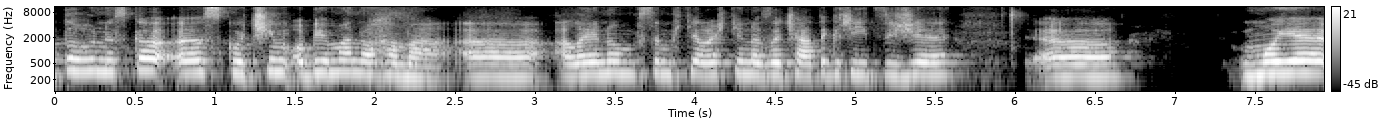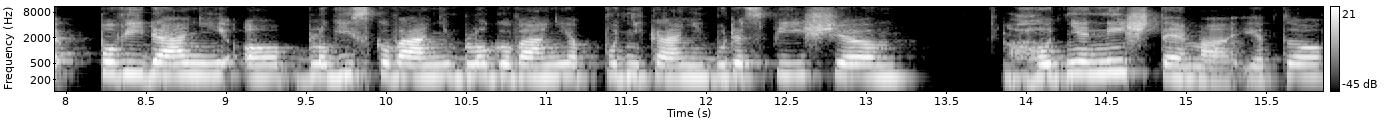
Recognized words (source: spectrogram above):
do toho dneska uh, skočím oběma nohama, uh, ale jenom jsem chtěla ještě na začátek říct, že uh, moje povídání o blogískování, blogování a podnikání bude spíš um, hodně níž téma. Je to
